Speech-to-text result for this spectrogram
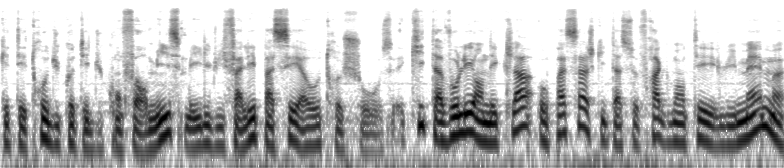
qui était trop du côté du conformisme, et il lui fallait passer à autre chose. Quitte à voler en éclats, au passage, quitte à se fragmenter lui-même,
